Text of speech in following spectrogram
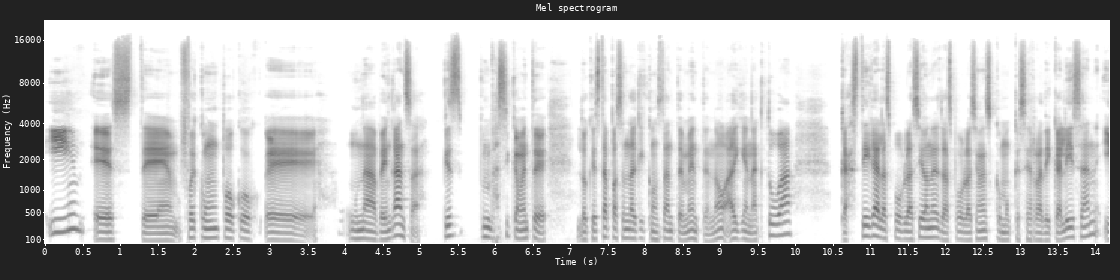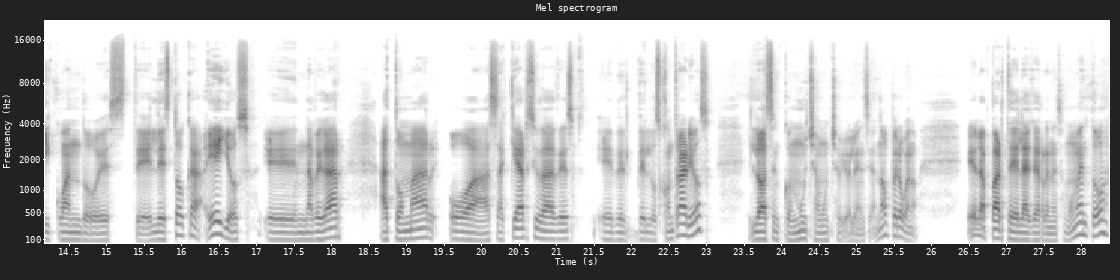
y este fue como un poco eh, una venganza, que es básicamente lo que está pasando aquí constantemente, ¿no? Alguien actúa, castiga a las poblaciones, las poblaciones como que se radicalizan y cuando este, les toca a ellos eh, navegar a tomar o a saquear ciudades eh, de, los contrarios, lo hacen con mucha, mucha violencia, ¿no? Pero bueno, era parte de la guerra en ese momento.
